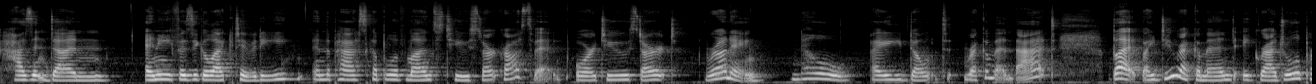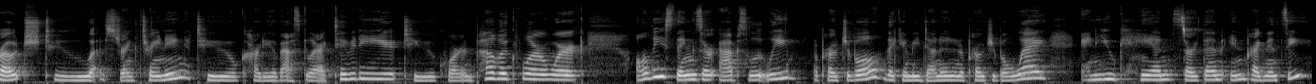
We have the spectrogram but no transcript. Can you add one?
hasn't done any physical activity in the past couple of months to start CrossFit or to start running. No, I don't recommend that. But I do recommend a gradual approach to strength training, to cardiovascular activity, to core and pelvic floor work. All these things are absolutely approachable. They can be done in an approachable way, and you can start them in pregnancy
